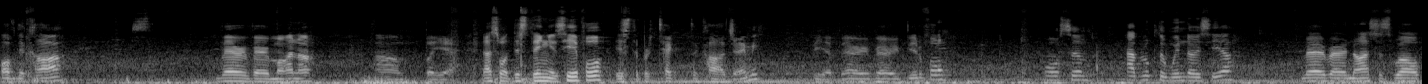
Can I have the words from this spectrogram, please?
of the car. It's very very minor um, but yeah that's what this thing is here for is to protect the car Jamie. But yeah very very beautiful. Awesome. Have a look at the windows here. Very very nice as well.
